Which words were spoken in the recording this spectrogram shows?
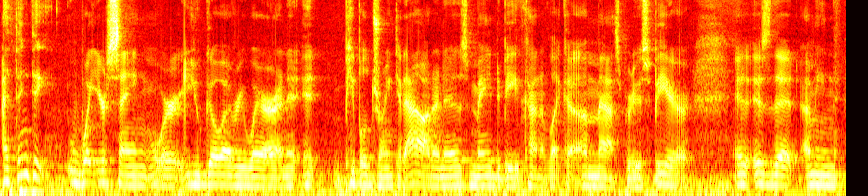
I think that what you're saying, where you go everywhere and it, it people drink it out, and it is made to be kind of like a, a mass-produced beer, is, is that I mean,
